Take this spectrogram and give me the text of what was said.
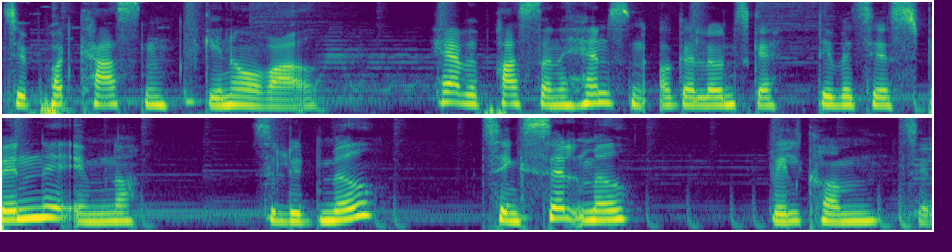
til podcasten Genovervejet. Her vil præsterne Hansen og Galonska debattere spændende emner. Så lyt med, tænk selv med. Velkommen til.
